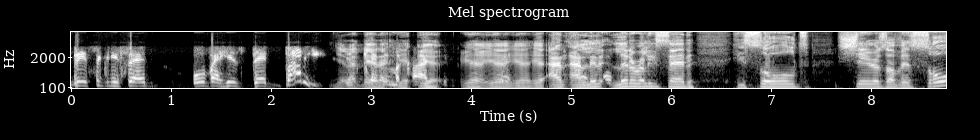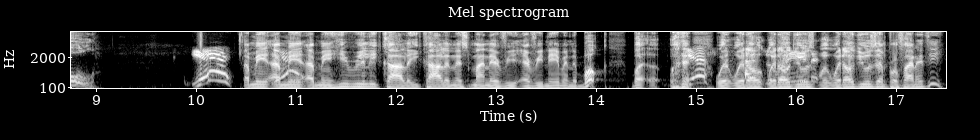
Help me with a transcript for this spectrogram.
basically said over his dead body. Yeah, that- yeah, Kevin that- McCarthy. yeah, yeah, yeah, yeah, yeah. And, and lit- literally said he sold shares of his soul. Yeah. I mean, I mean, I mean, he really call he calling this man every every name in the book, but uh, Yes, with- without without the way use, that- without using profanity.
